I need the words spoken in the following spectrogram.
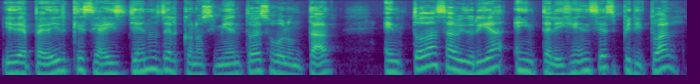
y de pedir que seáis llenos del conocimiento de su voluntad en toda sabiduría e inteligencia espiritual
